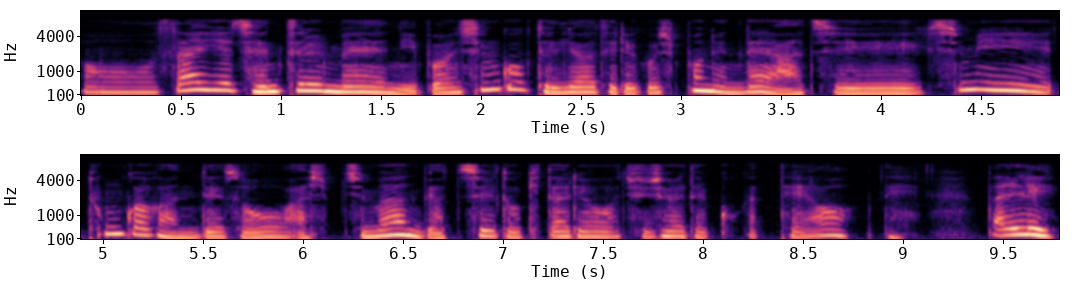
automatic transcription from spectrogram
어, 싸이의 젠틀맨 이번 신곡 들려드리고 싶었는데 아직 심의 통과가 안 돼서 아쉽지만 며칠 더 기다려 주셔야 될 것 같아요. 네. 빨리,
